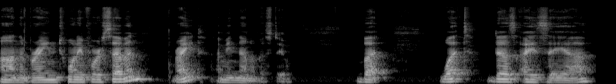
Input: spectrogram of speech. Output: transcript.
on the brain 24 7, right? I mean, none of us do. But what does Isaiah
